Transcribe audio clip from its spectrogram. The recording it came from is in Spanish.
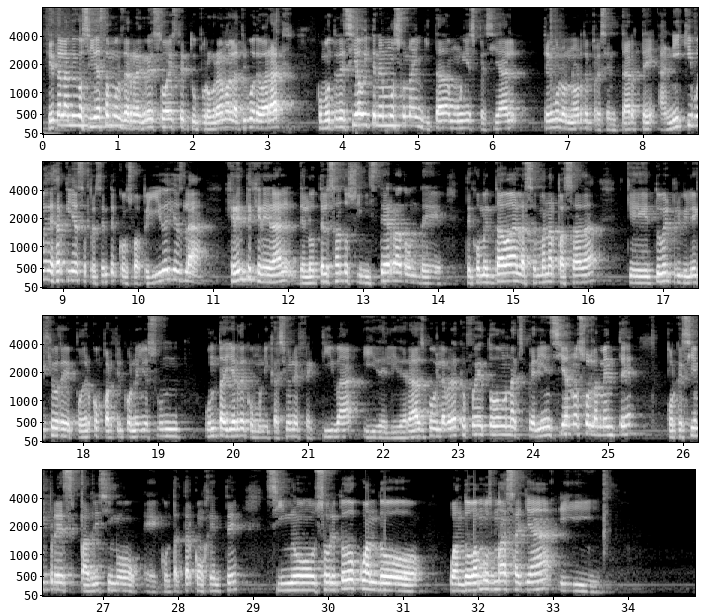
¿Qué tal amigos? Y ya estamos de regreso a este tu programa, La Tribu de Barak. Como te decía, hoy tenemos una invitada muy especial. Tengo el honor de presentarte a Nikki. Voy a dejar que ella se presente con su apellido. Ella es la gerente general del Hotel Santos Sinisterra, donde te comentaba la semana pasada que tuve el privilegio de poder compartir con ellos un, un taller de comunicación efectiva y de liderazgo. Y la verdad que fue toda una experiencia, no solamente porque siempre es padrísimo eh, contactar con gente, sino sobre todo cuando, cuando vamos más allá y,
